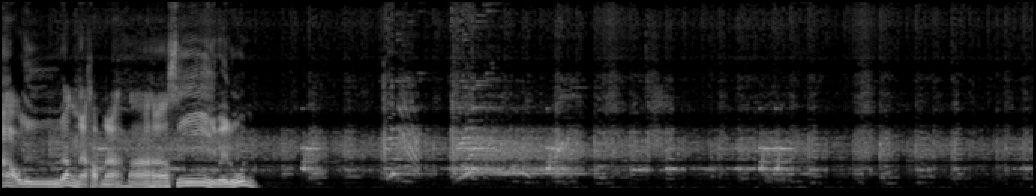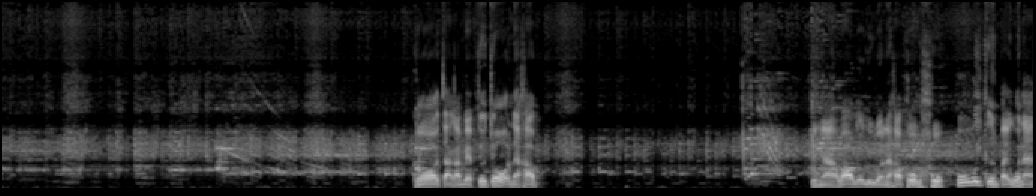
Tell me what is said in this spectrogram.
อ้าวเรื่องนะครับนะ มาสิวัยรุ่น ก็จากการแบบโจ๊ะๆนะครับเป็นไงว้าวรัวๆนะครับ ผมโอ้ยเกินไปวะนะ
